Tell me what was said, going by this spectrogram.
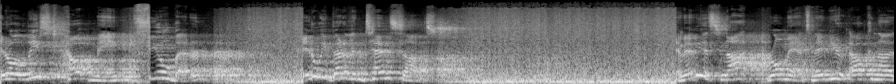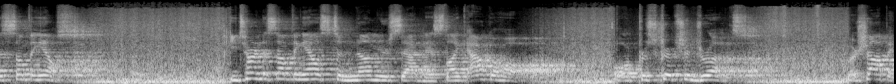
It'll at least help me feel better. It'll be better than 10 sons. And maybe it's not romance, maybe your Elkanah is something else. You turn to something else to numb your sadness, like alcohol or prescription drugs or shopping.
